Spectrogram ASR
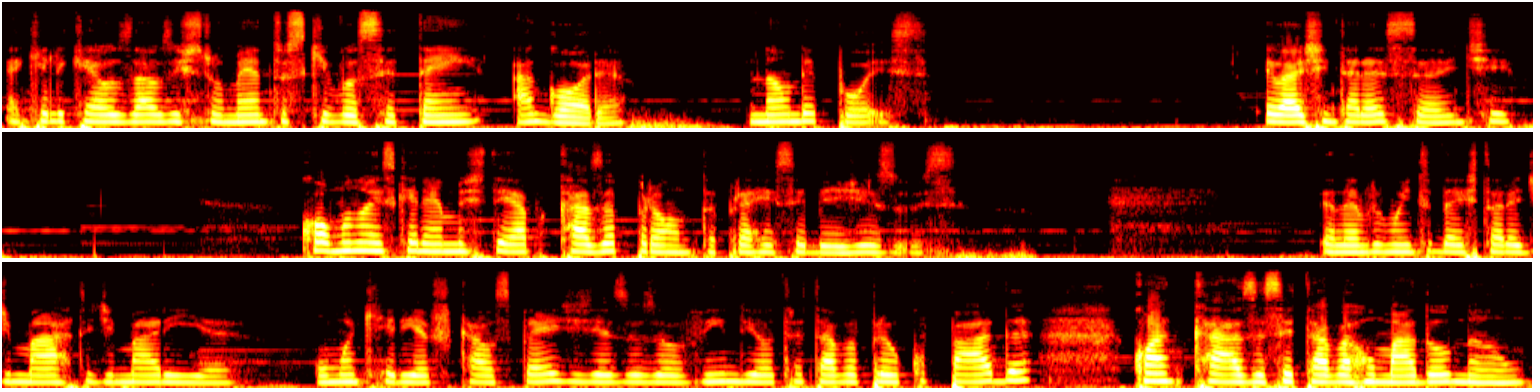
é que Ele quer usar os instrumentos que você tem agora, não depois. Eu acho interessante como nós queremos ter a casa pronta para receber Jesus. Eu lembro muito da história de Marta e de Maria. Uma queria ficar aos pés de Jesus ouvindo e outra estava preocupada com a casa, se estava arrumada ou não.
